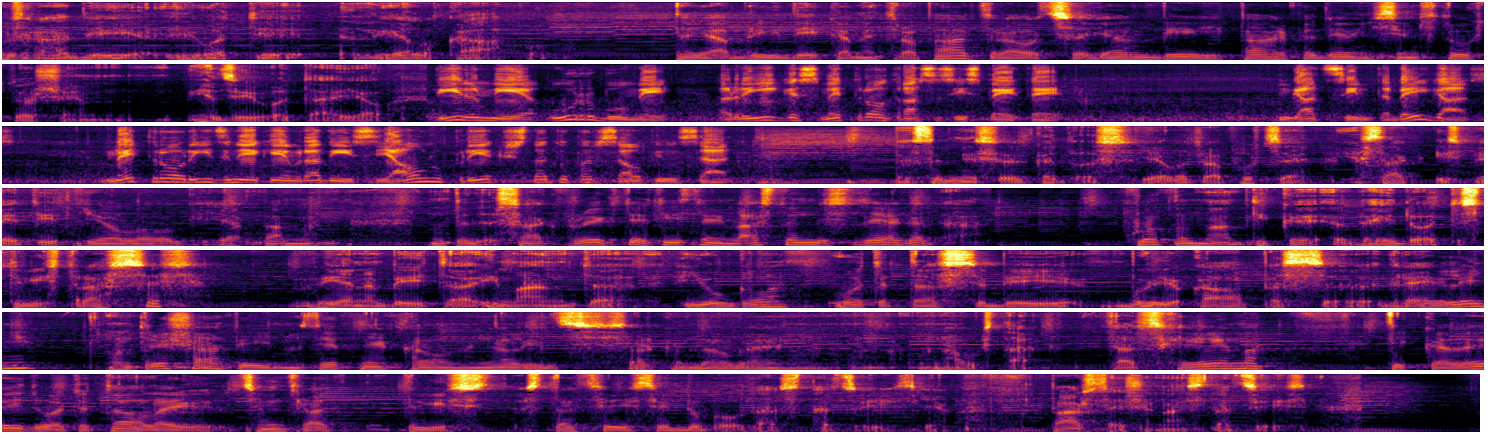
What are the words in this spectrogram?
uzrādīja ļoti lielu kāpumu. Tajā brīdī, kad metro pārtrauca, ja, bija pāri par 900 tūkstošiem iedzīvotāju. Jau. Pirmie urbumi Rīgas metro trases izpētē. Gadsimta beigās metro rīzniekiem radīs jaunu priekšstatu par savu pilsētu. 70. gados, jau otrā pusē, ja sāk izpētīt geoloģiju, ja, pamat, nu, tad sāk projektēt īstenībā 80. gadā. Kopumā tika veidotas trīs trases. Viena bija tā imanta jūgla, otra trase bija buļļu kāpas drēliņi, un trešā bija no Ziepnieka kalna līdz Sarkandaugai un, un, un augstāk. Tā schēma tika veidota tā, lai centrā trīs stacijas ir dubultās stacijas, jau pārsēšanās stacijas.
